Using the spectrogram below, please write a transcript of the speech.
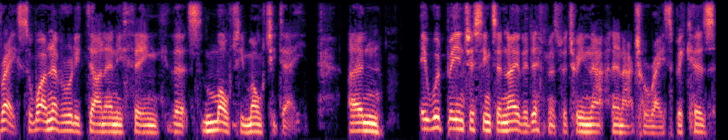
race, so well, I've never really done anything that's multi multi day. And it would be interesting to know the difference between that and an actual race because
